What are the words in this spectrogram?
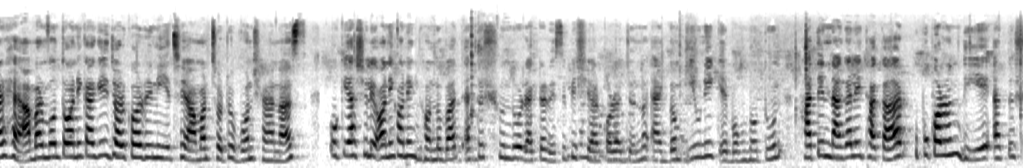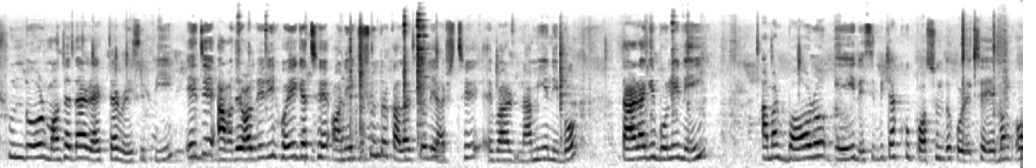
আর হ্যাঁ আমার মন তো অনেক আগেই জয় করে নিয়েছে, আমার ছোট বোন শাহনাজ। ওকে আসলে অনেক অনেক ধন্যবাদ এত সুন্দর একটা রেসিপি শেয়ার করার জন্য, একদম ইউনিক এবং নতুন। হাতের নাগালে থাকার উপকরণ দিয়ে এত সুন্দর, মজাদার একটা রেসিপি এই যে আমাদের অলরেডি হয়ে গেছে, অনেক সুন্দর কালার চলে আসছে, এবার নামিয়ে নেব। তার আগে বলে নেই আমার বড় এই রেসিপিটা খুব পছন্দ করেছে এবং ও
